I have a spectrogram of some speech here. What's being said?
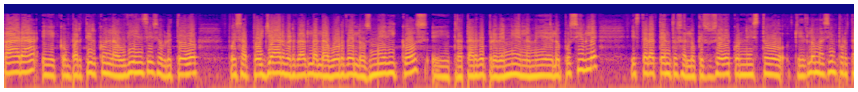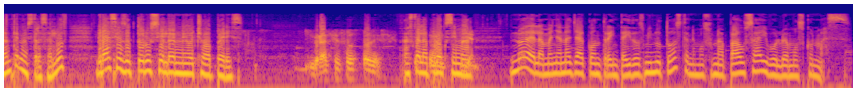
para eh, compartir con la audiencia y sobre todo pues apoyar verdad la labor de los médicos y eh, tratar de prevenir en la medida de lo posible y estar atentos a lo que sucede con esto que es lo más importante nuestra salud. Gracias doctor Uciel René Ochoa Pérez. Gracias a ustedes. Hasta la próxima. 9 de la mañana ya con 32 minutos, tenemos una pausa y volvemos con más.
